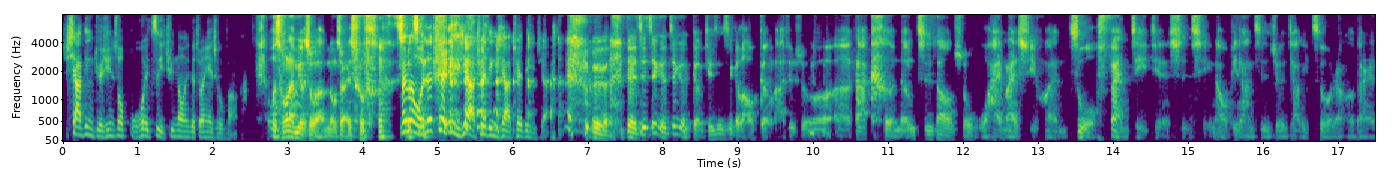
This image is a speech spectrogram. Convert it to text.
下定决心说不会自己去弄一个专业厨房了。我从来没有说我要弄专业厨房。没有，我就确定一下，确定一下，确定一下。对对，这这个这个梗其实是个老梗啦，就是说呃，大家可能知道说我还蛮喜欢做饭这件事情。那我平常其实就是家里做，然后当然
